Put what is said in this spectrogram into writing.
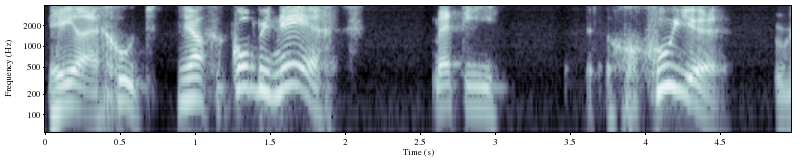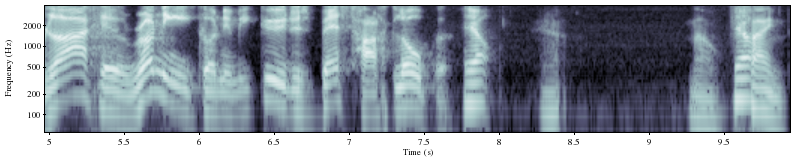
heel erg goed. ja. Gecombineerd met die goede, lage running economy kun je dus best hard lopen. ja. Nou, Ja. fijn.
